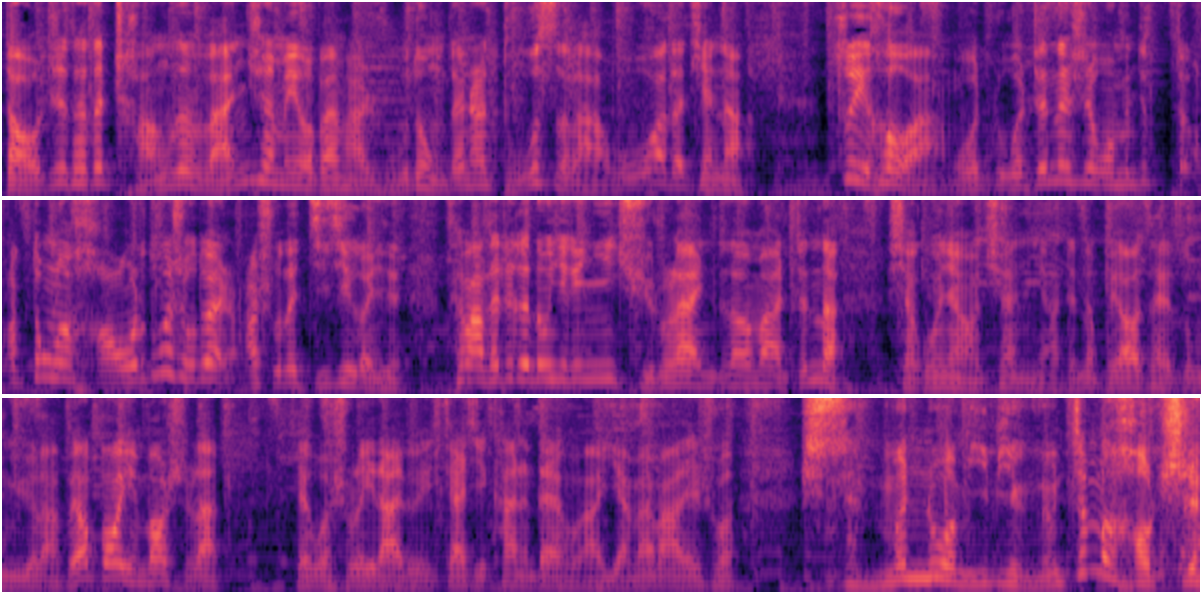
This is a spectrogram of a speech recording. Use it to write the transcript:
导致他的肠子完全没有办法蠕动，在那儿堵死了。我的天哪！最后啊，我我真的是，我们就动了好多手段啊，说的极其恶心，才把他这个东西给你取出来，你知道吗？真的，小姑娘，我劝你啊，真的不要再纵欲了，不要暴饮暴食了。结果说了一大堆，佳琪看着大夫啊，眼巴巴的说：“什么糯米饼能这么好吃？”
